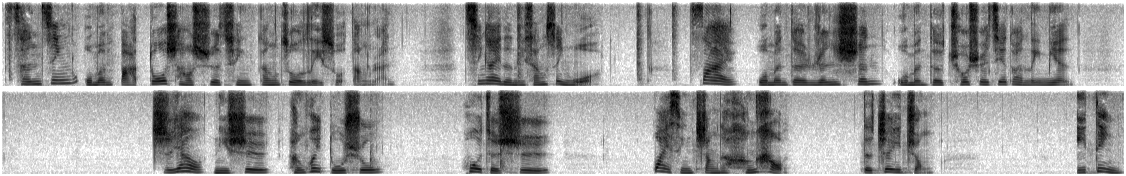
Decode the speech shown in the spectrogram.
曾经我们把多少事情当做理所当然。亲爱的，你相信我，在我们的人生、我们的求学阶段里面，只要你是很会读书，或者是外形长得很好的这一种，一定。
